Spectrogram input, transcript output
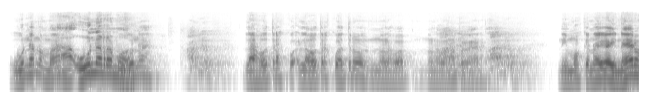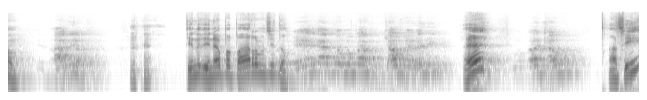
Una nomás. Ah, una, Ramón. Una. Las otras, las otras cuatro nos las, va- nos las van a pagar. Ni modo que no haya dinero. ¿Tienes dinero para pagar, Ramoncito? ¿Eh? ¿Ah, sí?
